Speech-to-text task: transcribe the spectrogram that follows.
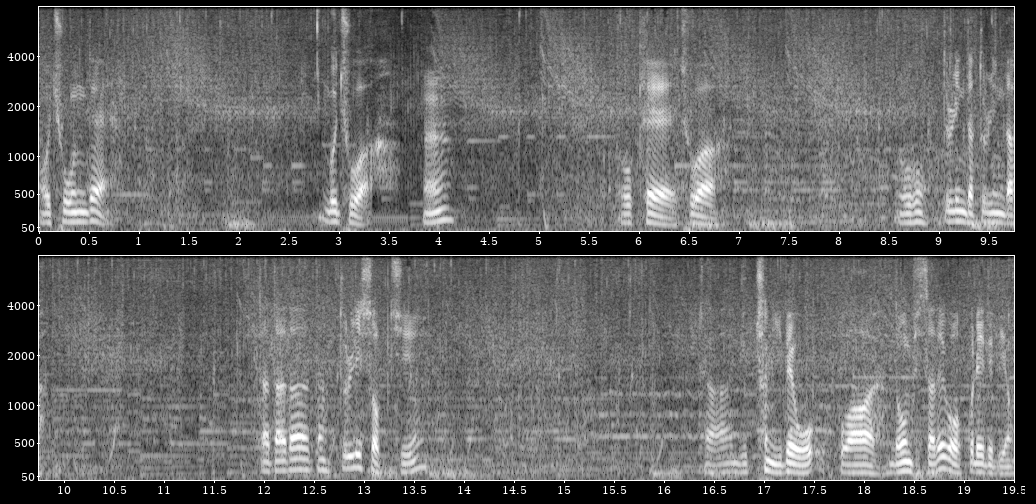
어, 좋은데. 뭐 좋아. 응? 오케이, 좋아. 오, 뚫린다, 뚫린다. 따다다다, 뚫릴 수 없지. 자, 6205. 와, 너무 비싸다, 이거 업그레이드 비용.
